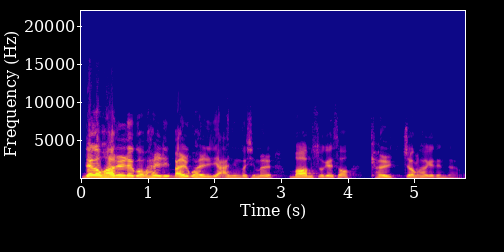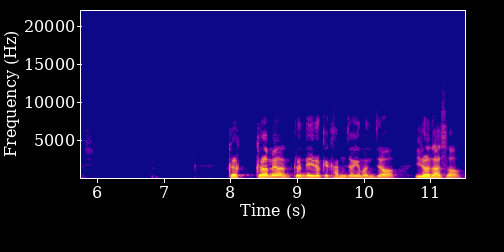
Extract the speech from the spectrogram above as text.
내가 화를 내고 할 일, 말고 할 일이 아닌 것임을 마음속에서 결정하게 된다는 것이에요. 그, 그러면 그런데 이렇게 감정이 먼저 일어나서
